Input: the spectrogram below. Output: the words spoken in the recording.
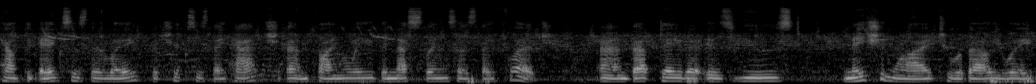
count the eggs as they're laid, the chicks as they hatch, and finally the nestlings as they fledge. And that data is used nationwide to evaluate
